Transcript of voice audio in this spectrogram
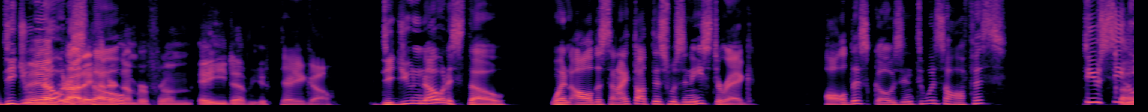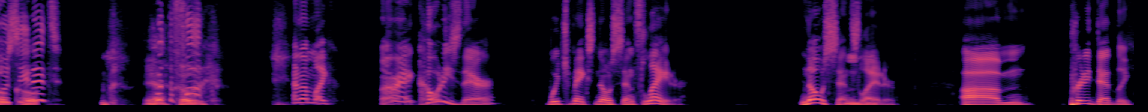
Did you May notice Andrade had her number from AEW. There you go. Did you notice though when Aldis and I thought this was an Easter egg? Aldis goes into his office. Do you see Oh, who's in it? Yeah, what the Cody. fuck? And I'm like, all right, Cody's there, which makes no sense later. No sense Mhm. later. Um, pretty deadly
